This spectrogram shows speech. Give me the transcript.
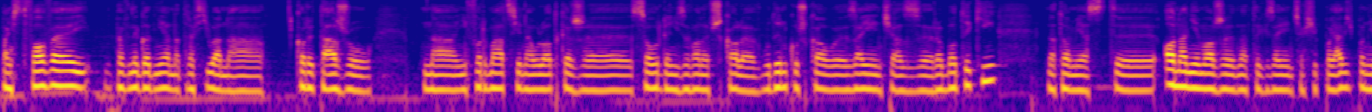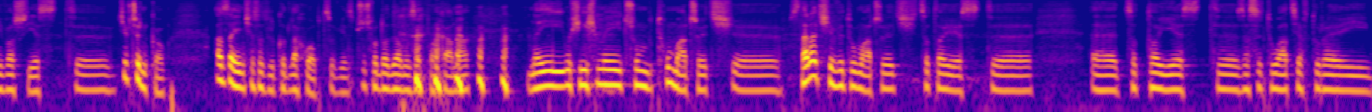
państwowej, pewnego dnia natrafiła na korytarzu na informację, na ulotkę, że są organizowane w szkole, w budynku szkoły zajęcia z robotyki Natomiast y, ona nie może na tych zajęciach się pojawić, ponieważ jest y, dziewczynką, a zajęcia są tylko dla chłopców, więc przyszła do domu zapłakana. No i musieliśmy jej tłumaczyć, y, starać się wytłumaczyć, co to jest co to jest za sytuacja, w której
